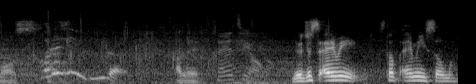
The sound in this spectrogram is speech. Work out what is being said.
Loss. Why does he do that? Ale. 30 all. You're just aiming. Stop aiming so much.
